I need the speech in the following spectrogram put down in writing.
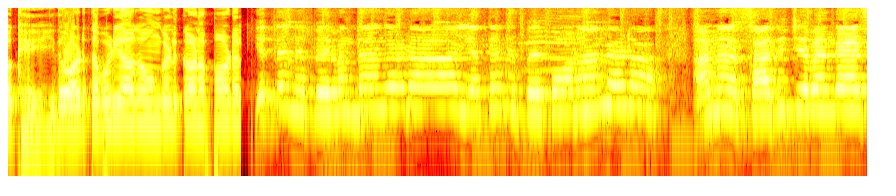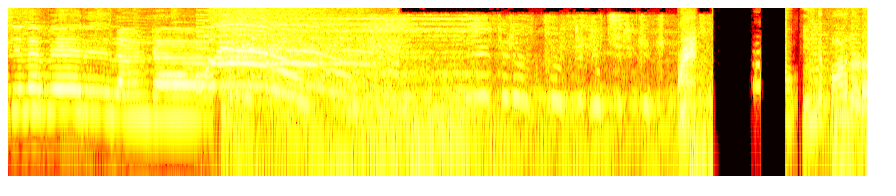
ஓகே இதோ அடுத்தபடியாக உங்களுக்கான பாடல். எத்தனை பேர் வந்தாங்கடா எத்தனை பேர் போனாங்கடா ஆனா சாதிச்சவங்க சில பேரு தாண்டா இந்த பாடலோட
